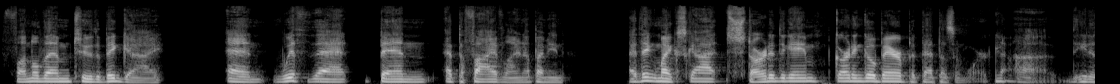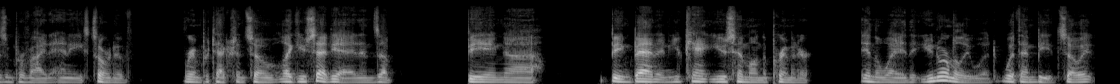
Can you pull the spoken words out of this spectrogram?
funnel them to the big guy, and with that, Ben at the five lineup. I mean, I think Mike Scott started the game guarding Gobert, but that doesn't work. No. Uh, he doesn't provide any sort of rim protection. So, like you said, yeah, it ends up being uh, being Ben, and you can't use him on the perimeter in the way that you normally would with Embiid. So it,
